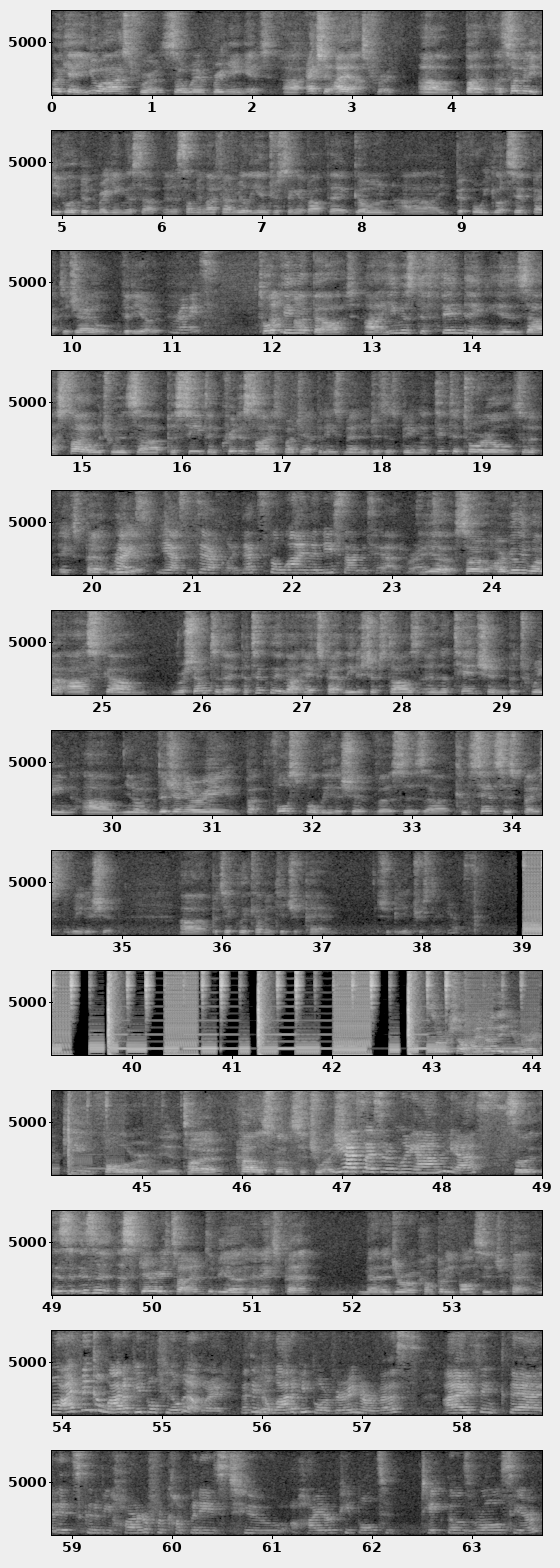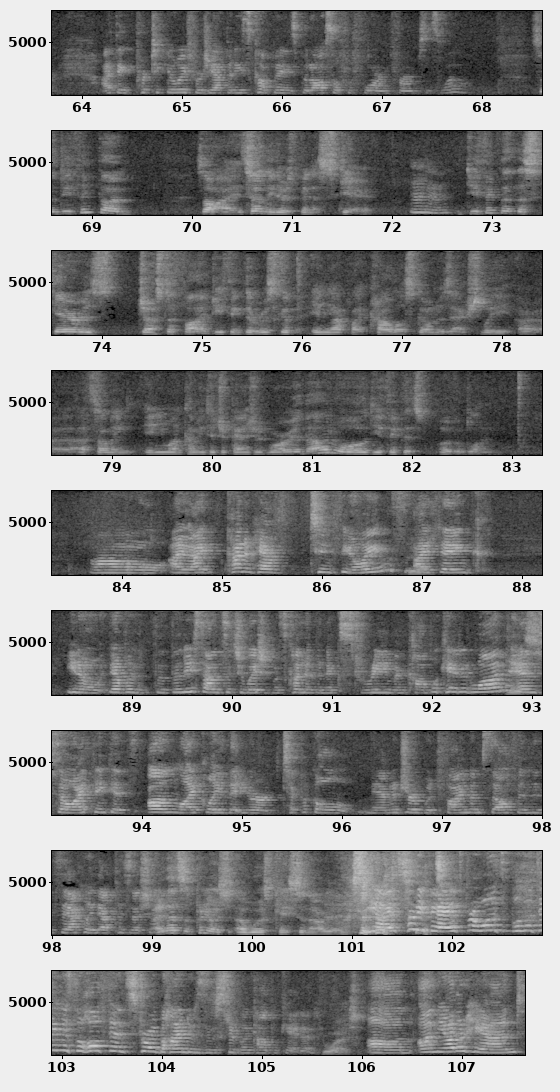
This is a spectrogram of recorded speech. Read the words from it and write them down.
okay, you asked for it, so we're bringing it. Uh, actually, I asked for it, um, but uh, so many people have been bringing this up, and it's something I found really interesting about the Ghosn uh, before he got sent back to jail video. Right. Talking about, uh, he was defending his uh, style, which was uh, perceived and criticized by Japanese managers as being a dictatorial sort of expat leader. Right. Yes, exactly. That's the line that Nissan has had, right? Yeah, so I really want to ask um, Rochelle today, particularly about expat leadership styles and the tension between, um, you know, visionary but forceful leadership versus uh, consensus-based leadership, uh, particularly coming to Japan. Should be interesting. Yes. So Rochelle, I know that you are a keen follower of the entire Carlos Ghosn situation. Yes, I certainly am. Yes. So is it, is it a scary time to be a, an expat manager or company boss in Japan? Well, I think a lot of people feel that way. I think Yeah. a lot of people are very nervous. I think that it's going to be harder for companies to hire people to take those roles here. I think particularly for Japanese companies, but also for foreign firms as well. So do you think though, so I, certainly there's been a scare. Mm-hmm. Do you think that the scare is justified? Do you think the risk of ending up like Carlos Ghosn is actually uh, uh, something anyone coming to Japan should worry about, or do you think that's overblown? Oh, I, I kind of have two feelings. Yeah. I think, you know, that was, the, the Nissan situation was kind of an extreme and complicated one, Yes. and so I think it's unlikely that your typical manager would find themselves in exactly that position. And that's a pretty much a worst case scenario. yeah, it's pretty bad. It's, well, well, the thing is, the whole thing, story behind it is extremely complicated. Right. Um, on the other hand,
